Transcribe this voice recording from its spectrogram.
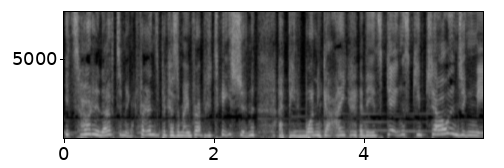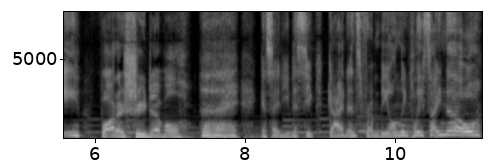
It's hard enough to make friends because of my reputation. I beat one guy, and these gangs keep challenging me. What a she, devil? I guess I need to seek guidance from the only place I know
